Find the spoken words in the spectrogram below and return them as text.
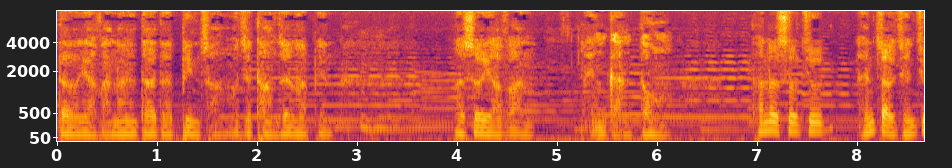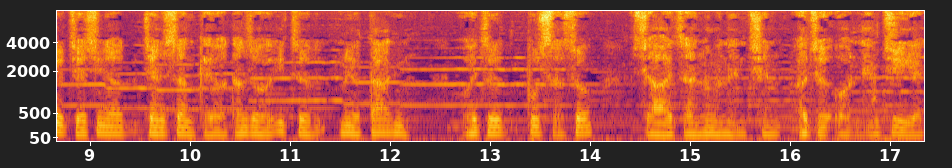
到亚凡那他的病床，我就躺在那边。嗯、那时候亚凡很感动，他那时候就很早前就决心要捐肾给我，但是我一直没有答应，我一直不舍说。小孩子还那么年轻，而且我年纪也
